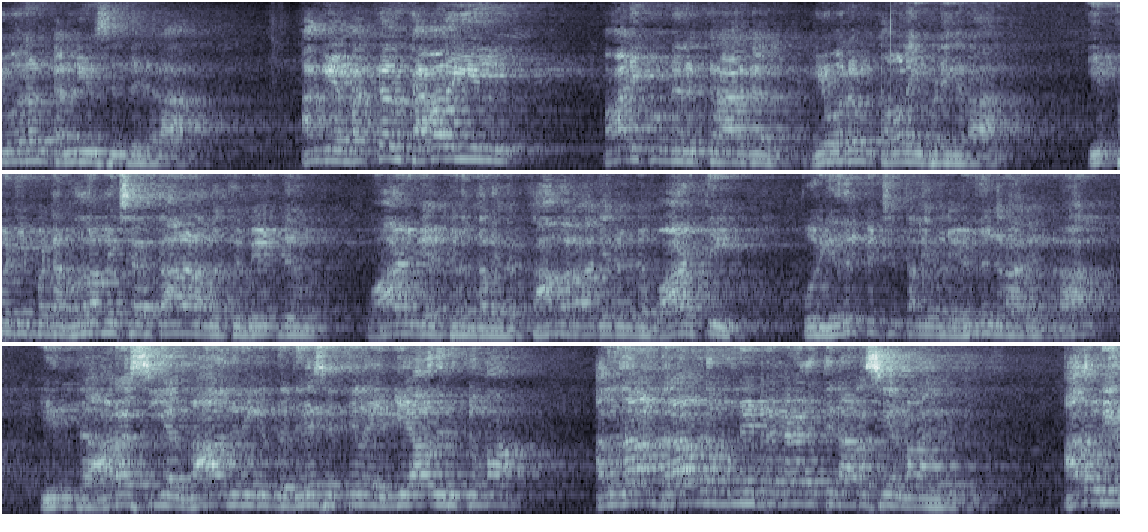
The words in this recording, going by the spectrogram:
இவரும் கண்ணீர் சிந்துகிறார். அங்கே மக்கள் கவலையில் பாடிக்கொண்டிருக்கிறார்கள். இவரும் கவலைப்படுகிறார். இப்படிப்பட்ட முதலமைச்சர் தானே நமக்கு வேண்டும். வாழ்க பெருந்தலைவர் காமராஜர் என்று வாழ்த்தி ஒரு எதிர்க்கட்சி தலைவர் எழுதுகிறார் என்றால் இந்த அரசியல் நாகரிகம் இந்த தேசத்தில் எங்கேயாவது இருக்குமா? அதுதான் திராவிட முன்னேற்ற கழகத்தின் அரசியல் நாகரிகம். அதனுடைய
